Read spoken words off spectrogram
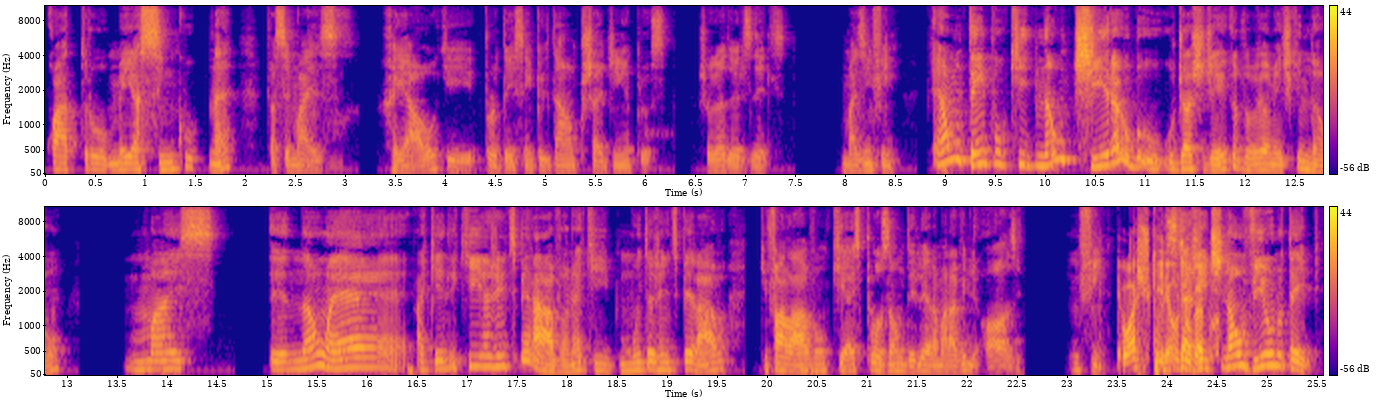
465, né? Para ser mais real, que Pro Day sempre dá uma puxadinha para os jogadores deles. Mas enfim, é um tempo que não tira o, o Josh Jacobs, obviamente que não, mas não é aquele que a gente esperava, né? Que muita gente esperava, que falavam que a explosão dele era maravilhosa. Enfim. Eu acho que ele é um que jogador. a gente não viu no tape.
